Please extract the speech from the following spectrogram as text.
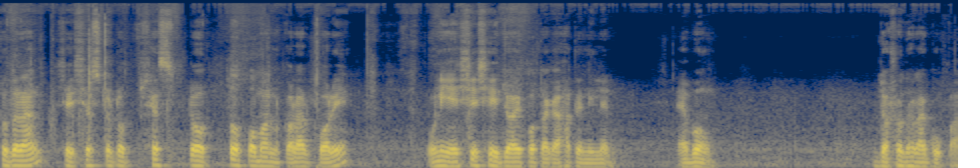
সুতরাং সেই শ্রেষ্ঠত্ব শ্রেষ্ঠত্ব প্রমাণ করার পরে উনি এসে সেই জয় পতাকা হাতে নিলেন। এবং যশোধরা গোপা,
